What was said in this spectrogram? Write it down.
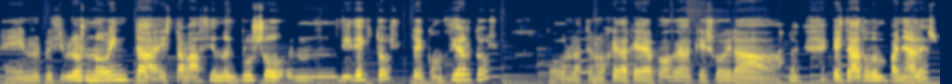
en el principio de los 90 estaba haciendo incluso mm, directos de conciertos con la tecnología de aquella época, que eso era estaba todo en pañales.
